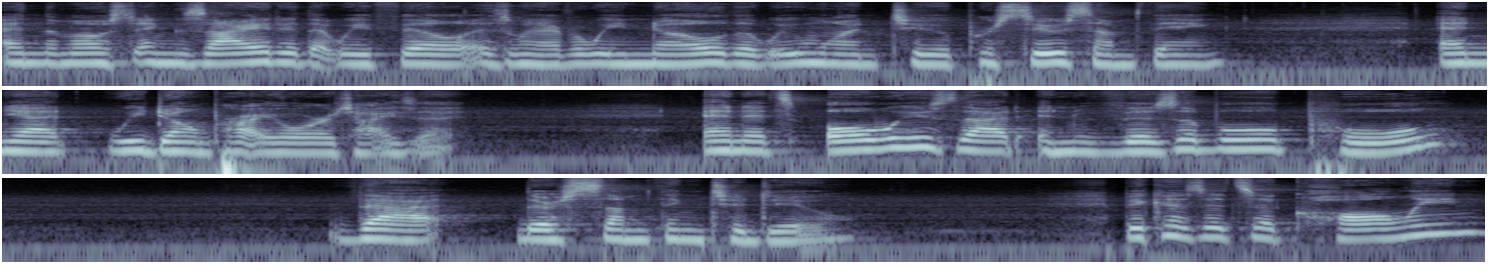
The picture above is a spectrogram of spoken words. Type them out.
and the most anxiety that we feel is whenever we know that we want to pursue something and yet we don't prioritize it. And it's always that invisible pull that there's something to do. Because it's a calling,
